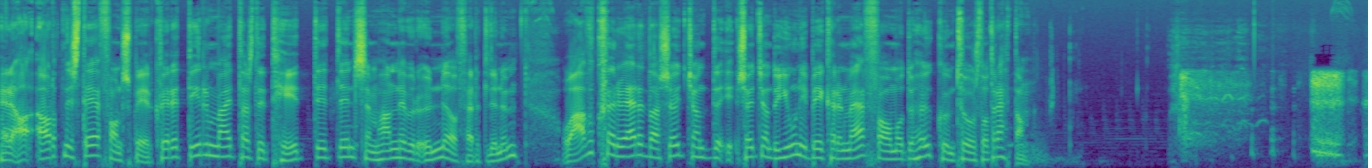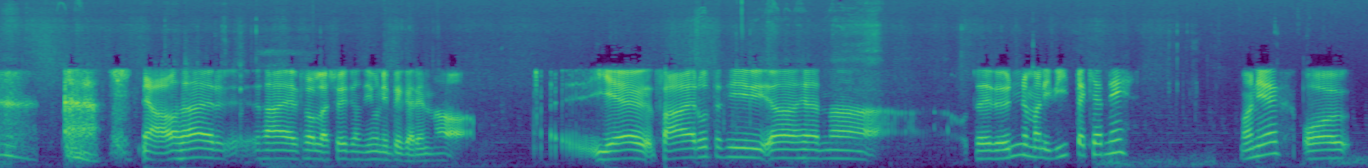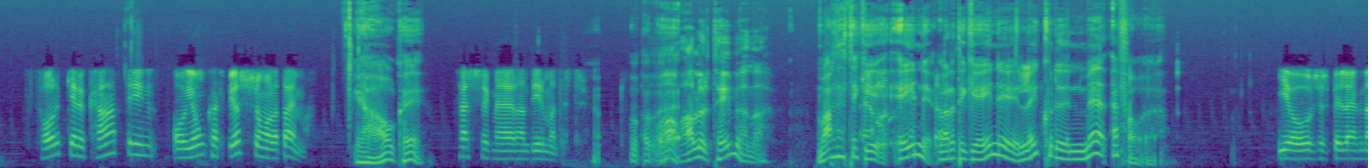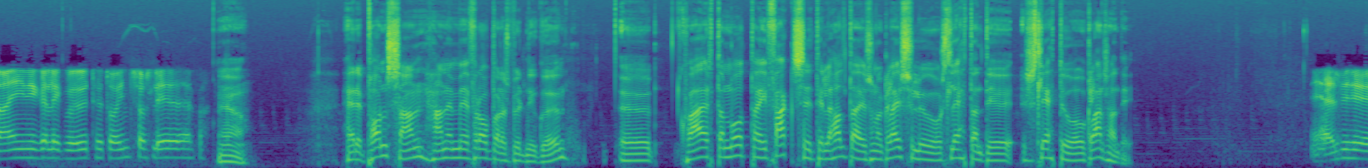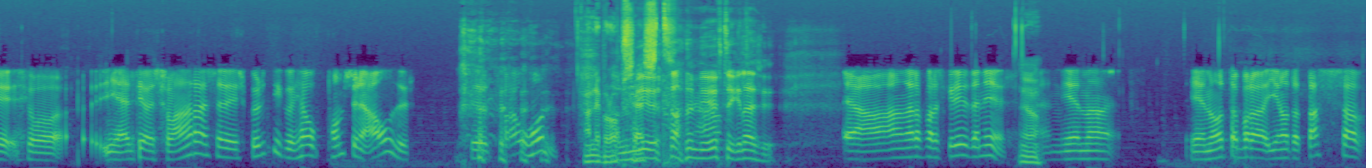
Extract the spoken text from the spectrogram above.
Herri, Árni Stefán spyr Hver er dýrmætasti titillin sem hann hefur unnið á ferlinum og af hverju er það 17. 17. júni byggarinn með F á móti haukum 2013? Já, það er, það er klálega 17. júni byggarinn og ég, það er út af því að hérna, þegar við unnum hann í vítakerni, mann ég, og Þorgerur Katrín og Jón Karl Björnsson var að dæma. Já, ok Þess vegna er hann dýrmættastur. Vá, alveg teimið hann Var þetta ekki eini, var þetta ekki eini leikurinn með F á eða? Jó, svo spilaði einhvern æfingarleik við U21 ásliðið eða eitthvað. Já Herri, Ponsan, hann er með frábæra spurningu uh, Hvað ert að nota í faxi til að halda því svona glæsulugu og slettandi, slettu og glansandi? Ég held ég, sé, sko, ég held ég að svara þessari spurningu hjá Ponsunni áður frá honum. Hann er bara Hann er mjög, obsessed hann er mjög upptekinn að þessu Já, hann þarf að fara að skrifa þetta niður. Já. En ég, na, ég nota bara, ég nota dass af,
